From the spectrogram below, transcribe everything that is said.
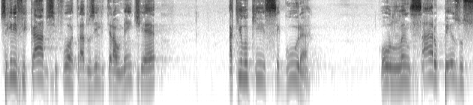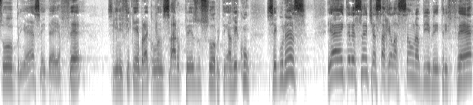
O significado, se for traduzir literalmente, é aquilo que segura, ou lançar o peso sobre, é essa a ideia. Fé significa em hebraico lançar o peso sobre, tem a ver com segurança. E é interessante essa relação na Bíblia entre fé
